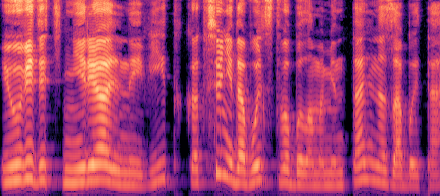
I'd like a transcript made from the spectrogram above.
и увидеть нереальный вид, как все недовольство было моментально забыто.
